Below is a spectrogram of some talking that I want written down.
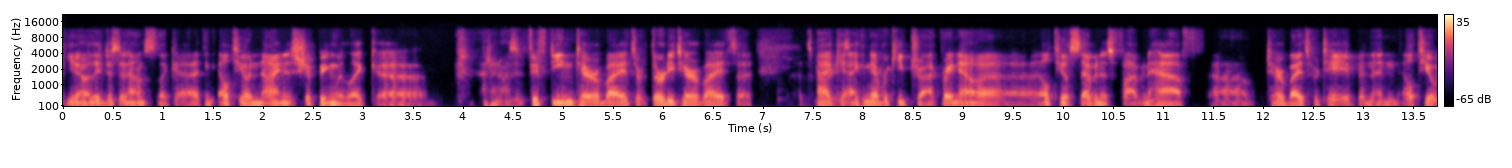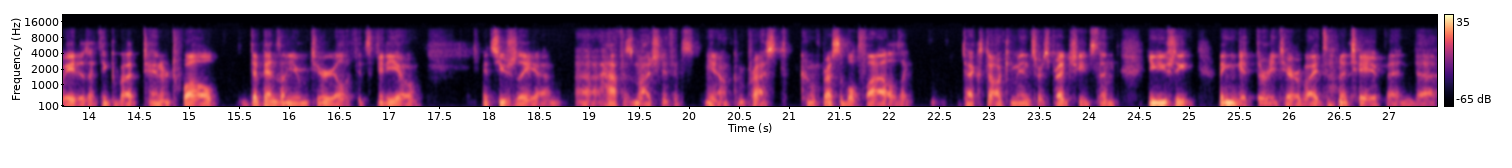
you know, they just announced like, uh, I think LTO 9 is shipping with like, uh, I don't know, is it 15 terabytes or 30 terabytes? Uh, I can, I can never keep track. Right now, uh, LTO 7 is five and a half uh, terabytes per tape. And then LTO 8 is, I think, about 10 or 12. Depends on your material. If it's video, it's usually um, uh, half as much. And if it's you know compressed compressible files like text documents or spreadsheets, then you usually they can get 30 terabytes on a tape. And uh,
